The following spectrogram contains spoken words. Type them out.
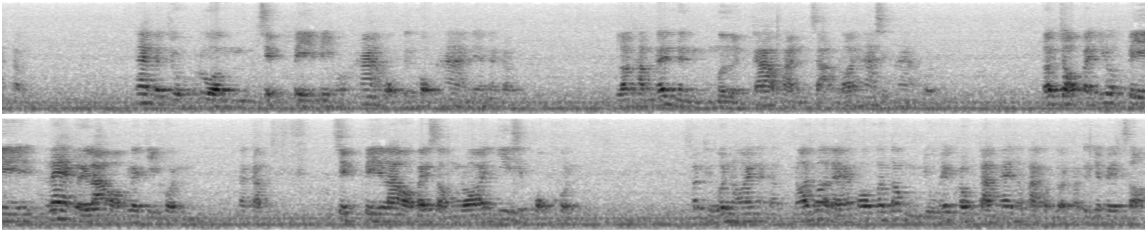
นะครับ แทย์บรรจุรวม 10 ปีปี 56 ถึง 65 เนี่ยนะครับ เราทำได้ 19,355 คน เราเจบไปที่ว่าปีแรกเลยลาออกเลยกี่คนนะครับ 10 ปีลาออกไป 226 คน ก็ถือว่าน้อยนะครับ น้อยเพราะอะไรครับเพราะเขาต้องอยู่ให้ครบตามแพทยสภากำหนดเขาถึงจะไปสอบ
